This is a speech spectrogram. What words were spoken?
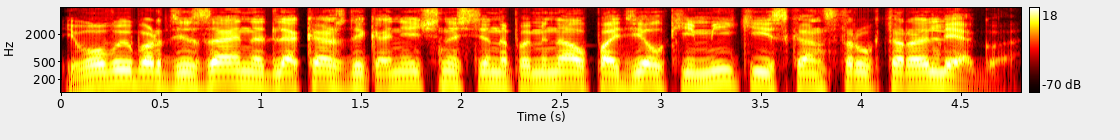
Его выбор дизайна для каждой конечности напоминал поделки Мики из конструктора Лего.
